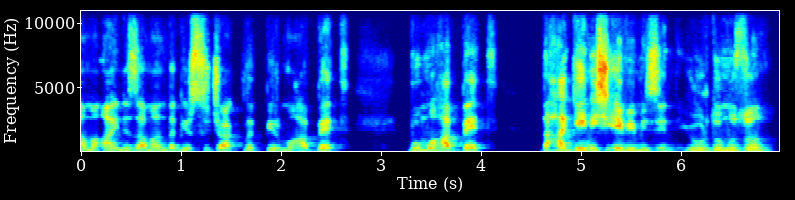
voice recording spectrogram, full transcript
ama aynı zamanda bir sıcaklık, bir muhabbet. Bu muhabbet daha geniş evimizin, yurdumuzun,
